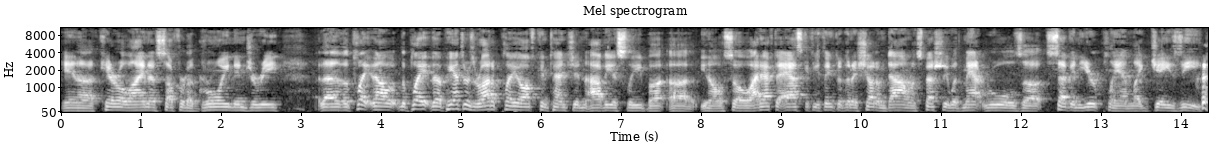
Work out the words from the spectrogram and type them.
in uh, Carolina suffered a groin injury. The, the play now the play the Panthers are out of playoff contention, obviously, but uh, you know, so I'd have to ask if you think they're going to shut them down, especially with Matt Rhule's uh, seven-year plan, like Jay Z.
